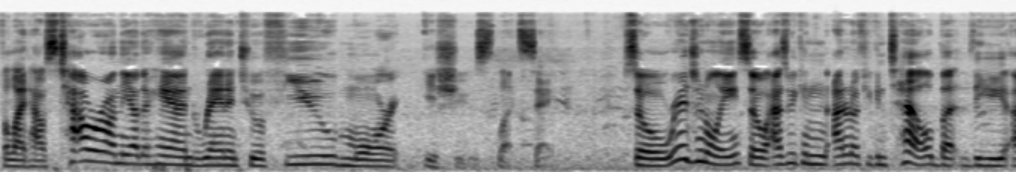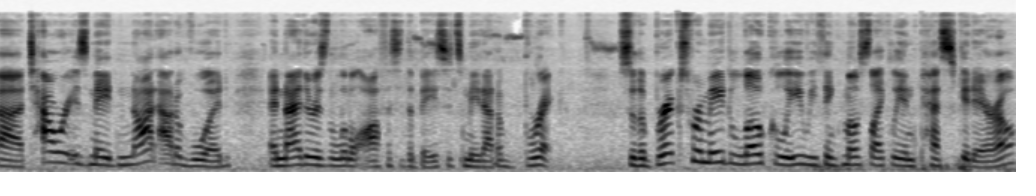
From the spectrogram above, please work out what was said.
The Lighthouse Tower, on the other hand, ran into a few more issues, let's say. So originally, so as we can, I don't know if you can tell, but the uh, tower is made not out of wood and neither is the little office at the base, it's made out of brick. So the bricks were made locally, we think most likely in Pescadero.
